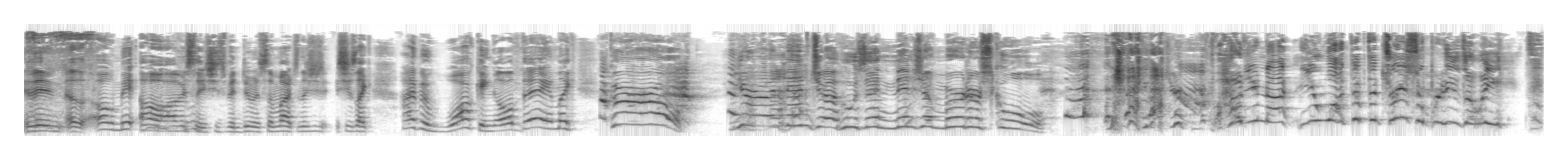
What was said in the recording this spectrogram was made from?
And then, uh, oh, ma- oh, obviously she's been doing so much. And then she's, she's like, "I've been walking all day." I'm like, "Girl, you're a ninja who's in ninja murder school. You, you're, how do you not? You walked up the tree super easily.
